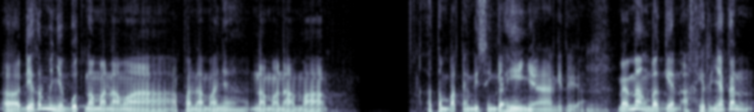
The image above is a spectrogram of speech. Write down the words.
eh, dia kan menyebut nama-nama apa namanya nama-nama eh, tempat yang disinggahinya gitu ya. Hmm. Memang bagian akhirnya kan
